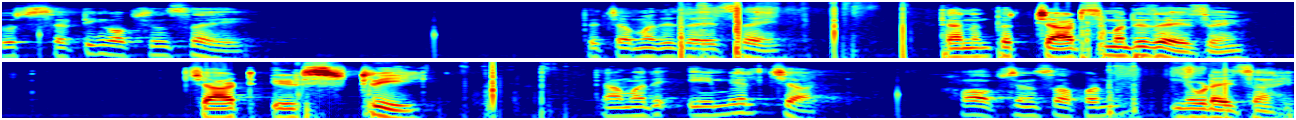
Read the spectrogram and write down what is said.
जो सेटिंग ऑप्शन्स आहे त्याच्यामध्ये जायचं आहे. त्यानंतर चार्ट्समध्ये जायचं आहे. Chart it's tree. त्यामध्ये ईमेल चार्ट हा ऑप्शन्स आपण निवडायचा आहे.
